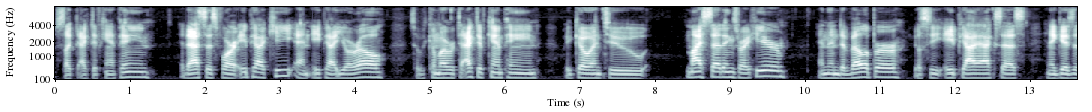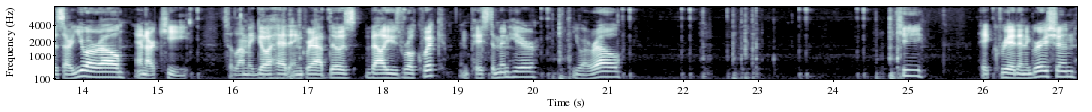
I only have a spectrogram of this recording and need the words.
select active campaign. It asks us for our API key and API URL so we come over to active campaign. We go into my settings right here. And then developer you'll see API access. And it gives us our URL and our key. So let me go ahead and grab those values real quick and paste them in here. URL key, hit create integration,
